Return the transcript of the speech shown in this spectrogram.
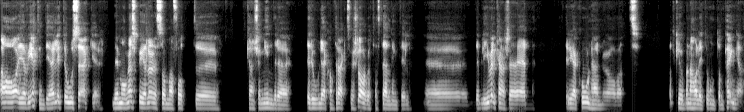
Ja, jag vet inte. Jag är lite osäker. Det är många spelare som har fått eh, kanske mindre roliga kontraktförslag att ta ställning till. Eh, det blir väl kanske en reaktion här nu av att, att klubbarna har lite ont om pengar.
